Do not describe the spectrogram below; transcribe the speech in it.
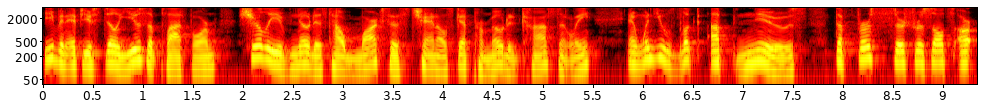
even if you still use a platform, surely you've noticed how Marxist channels get promoted constantly, and when you look up news, the first search results are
